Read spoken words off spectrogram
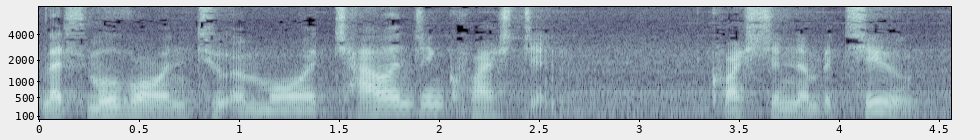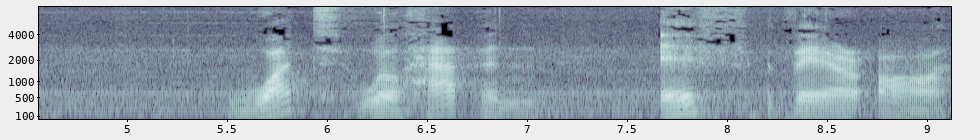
Let's move on to a more challenging question. Question number two. What will happen if there are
